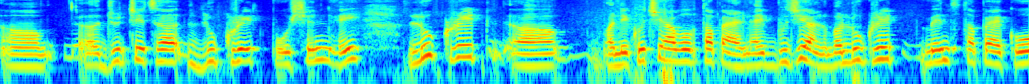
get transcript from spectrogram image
जुन चाहिँ छ लुक्रेट पोर्सन है। लुक्रेट भनेको चाहिँ अब तपाईँहरूलाई बुझिहाल्नुभयो लुक्रेट मिन्स तपाईँहरूको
